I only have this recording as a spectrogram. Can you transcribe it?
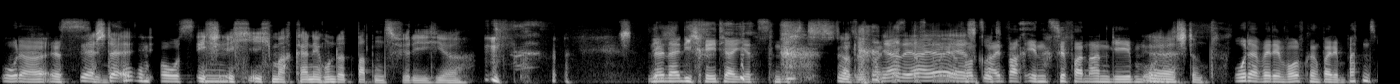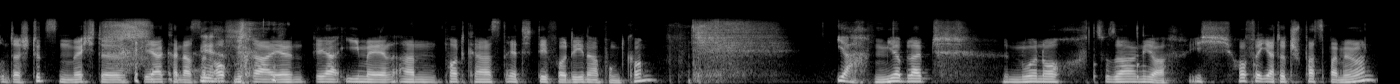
Oder es Ja, im Forum posten. Ich, ich, ich mache keine 100 Buttons für die hier. nein, nein, ich rede ja jetzt nicht. Also, Okay. das, Ja, das ja, man ja, ja, ist sonst einfach in Ziffern angeben. Ja, stimmt. Oder wer den Wolfgang bei den Buttons unterstützen möchte, der kann das dann Ja. auch mitteilen per E-Mail an podcast.dvdna.com. Ja, mir bleibt nur noch zu sagen, ja, ich hoffe, ihr hattet Spaß beim Hören.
